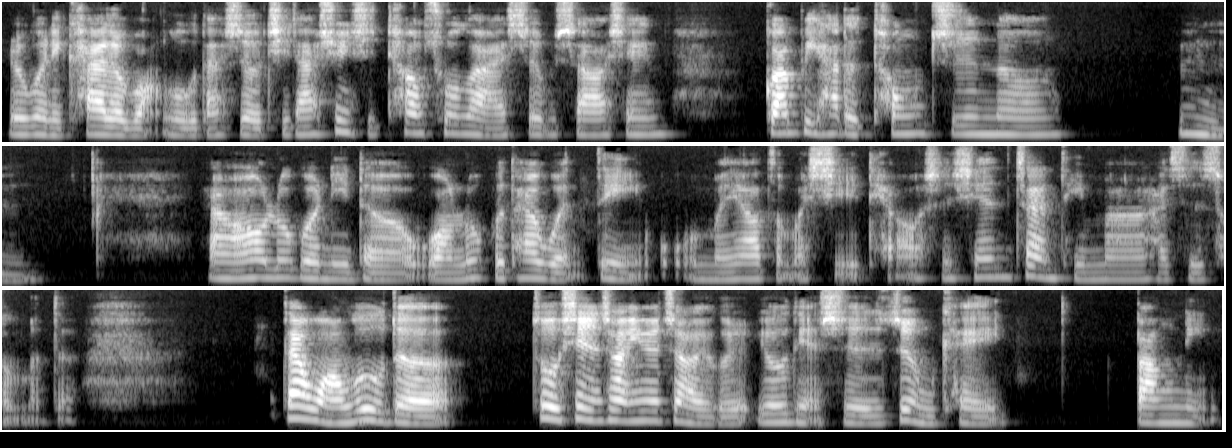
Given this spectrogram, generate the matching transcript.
如果你开了网络，但是有其他讯息跳出来，是不是要先关闭它的通知呢？嗯，然后如果你的网络不太稳定，我们要怎么协调？是先暂停吗？还是什么的？但网络的做线上音乐治疗有个优点是，Zoom 可以帮你。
